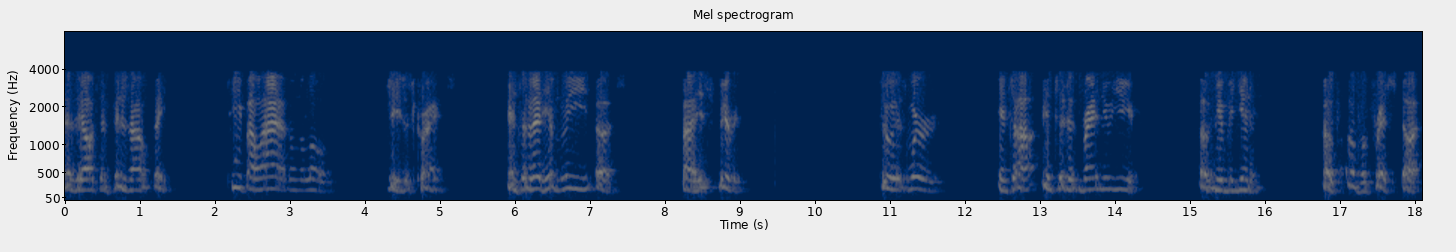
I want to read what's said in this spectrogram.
as the author and finisher our faith. Keep our eyes on the Lord, Jesus Christ, and to let him lead us by his Spirit through his word into, our, into this brand new year of new beginning, of, of a fresh start.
